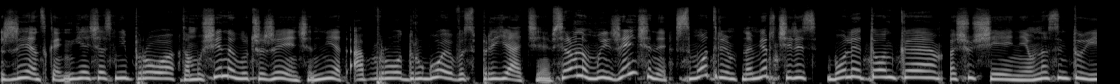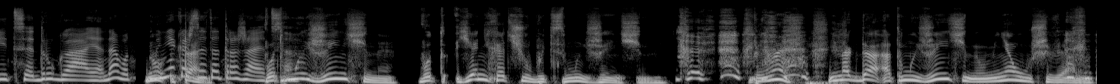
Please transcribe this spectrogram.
женское. Я сейчас не про там, мужчины лучше женщин, нет, а про другое восприятие. Все равно мы, женщины, смотрим на мир через более тонкое ощущение. У нас интуиция другая, да, вот ну, мне кажется, это отражается. Вот мы, женщины, вот я не хочу быть с мы женщины. Понимаешь? Иногда от мы женщины у меня уши вянут.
